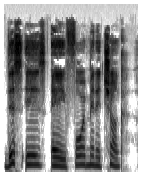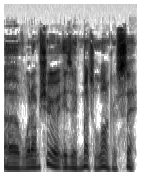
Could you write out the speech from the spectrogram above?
this is a four minute chunk of what I'm sure is a much longer set.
